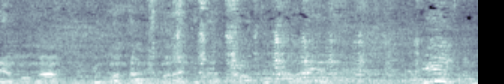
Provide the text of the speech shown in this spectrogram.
devo lá, viu com a talimã aqui na tropa, isso aí. Ih!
